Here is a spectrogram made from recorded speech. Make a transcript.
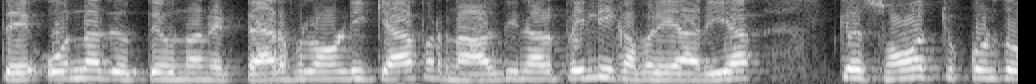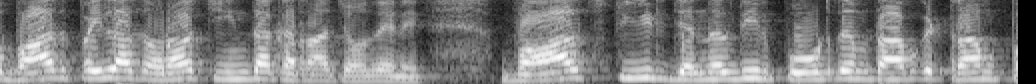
ਤੇ ਉਹਨਾਂ ਦੇ ਉੱਤੇ ਉਹਨਾਂ ਨੇ ਟੈਰਿਫ ਲਾਉਣ ਲਈ ਕਿਹਾ, ਪਰ ਨਾਲ ਦੀ ਨਾਲ ਪਹਿਲੀ ਖਬਰ ਇਹ ਆ ਰਹੀ ਆ ਕਿ ਸਹੁੰ ਚੁੱਕਣ ਤੋਂ ਬਾਅਦ ਪਹਿਲਾ ਦੌਰਾ ਉਹ ਚੀਨ ਦਾ ਕਰਨਾ ਚਾਹੁੰਦੇ ਨੇ। ਵਾਲ ਸਟਰੀਟ ਜਰਨਲ ਦੀ ਰਿਪੋਰਟ ਦੇ ਮੁਤਾਬਕ ਟਰੰਪ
